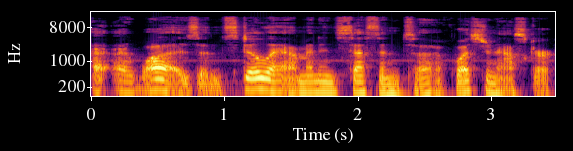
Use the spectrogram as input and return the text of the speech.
I, I was and still am an incessant uh, question asker.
